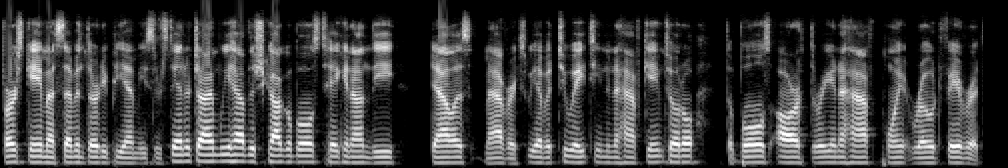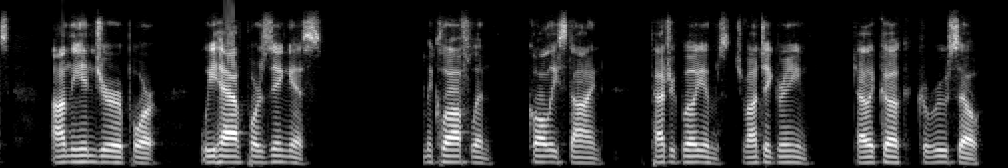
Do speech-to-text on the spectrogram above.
First game at 7:30 p.m. Eastern Standard Time. We have the Chicago Bulls taking on the Dallas Mavericks. We have a 218 and a half game total. The Bulls are three and a half point road favorites. On the injury report, we have Porzingis, McLaughlin, Cauley Stein, Patrick Williams, Javonte Green, Tyler Cook, Caruso,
